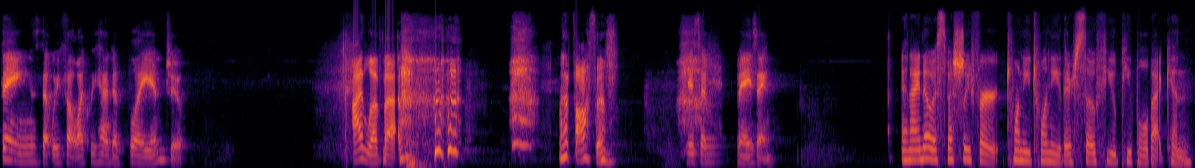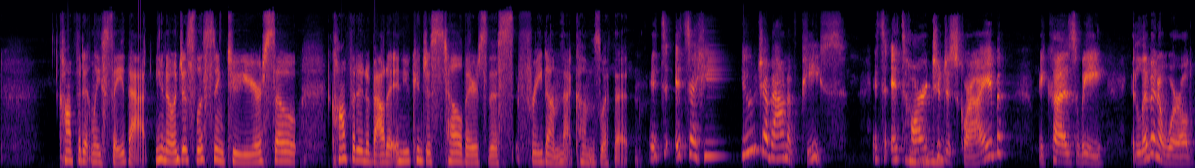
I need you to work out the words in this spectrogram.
things that we felt like we had to play into. I love that. That's awesome. It's amazing. And I know, especially for 2020, there's so few people that can confidently say that, you know, and just listening to you, you're so confident about it. And you can just tell there's this freedom that comes with it. It's, it's a huge amount of peace. It's, it's hard mm-hmm. to describe because we live in a world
